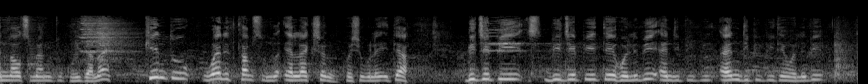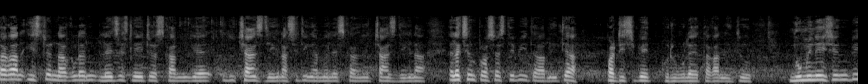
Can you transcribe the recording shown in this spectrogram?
এনাউন্সমেণ্টটো কৰি দিয়া নাই কিন্তু ৱেন ইট কামছ টু কৈছোঁ বোলে এতিয়া বিজেপি বিজেপিতে হ'লে বি N D P P N D P পিতে হ'লে বি তাকান ইষ্টাৰ্ণ নাগালেণ্ড লেজিছলেটাৰ্ছ খানকে চান্স দি কিনা চিটিং এম এল এছ খান চান্স দি কিনা ইলেকশ্যন প্ৰচেছতে বি তাকান এতিয়া পাৰ্টিচিপেট কৰিবলৈ তাকান এইটো নমিনেশ্যন বি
